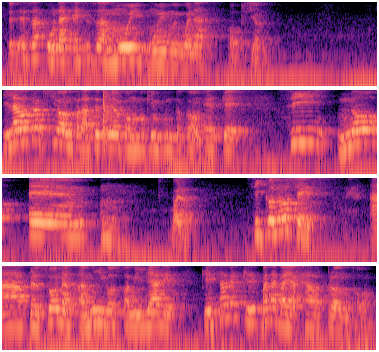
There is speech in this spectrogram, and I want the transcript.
Entonces, esa, una, esa es una muy, muy, muy buena opción. Y la otra opción para hacer dinero con Booking.com es que si no, em, bueno, si conoces a personas, amigos, familiares que sabes que van a viajar pronto,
